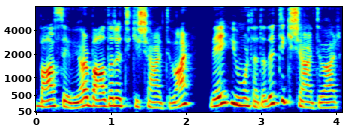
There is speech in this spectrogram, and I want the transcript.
Bal seviyor, balda da tik işareti var ve yumurtada da tik işareti var.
